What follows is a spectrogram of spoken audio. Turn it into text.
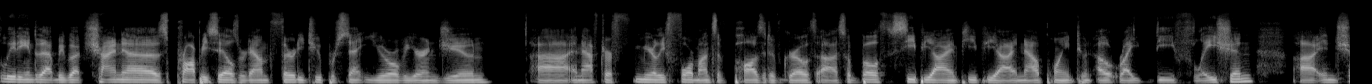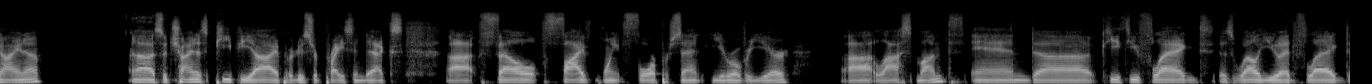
leading into that we've got china's property sales were down 32% year over year in june Uh, and after f- merely four months of positive growth, uh, so both CPI and PPI now point to an outright deflation uh, in China. Uh, so China's PPI, producer price index, uh, fell 5.4% year over year uh, last month. And Keith, you flagged as well. You had flagged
